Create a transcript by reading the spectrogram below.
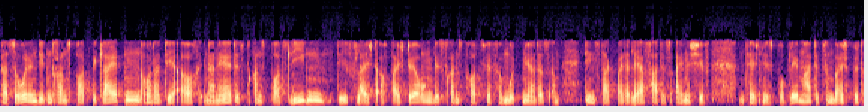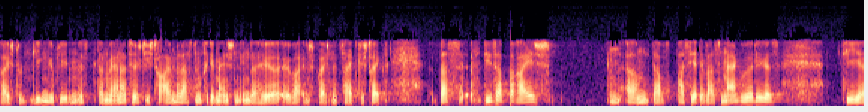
Personen, die den Transport begleiten oder die auch in der Nähe des Transports liegen, die vielleicht auch bei Störungen des Transports, wir vermuten ja, dass am Dienstag bei der Leerfahrt das eine Schiff ein technisches Problem hatte, zum Beispiel drei Stunden liegen geblieben ist, dann wäre natürlich die Strahlenbelastung für die Menschen in der Höhe über entsprechende Zeit gestreckt. Dass dieser Bereich, ähm, da passiert etwas Merkwürdiges. Die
